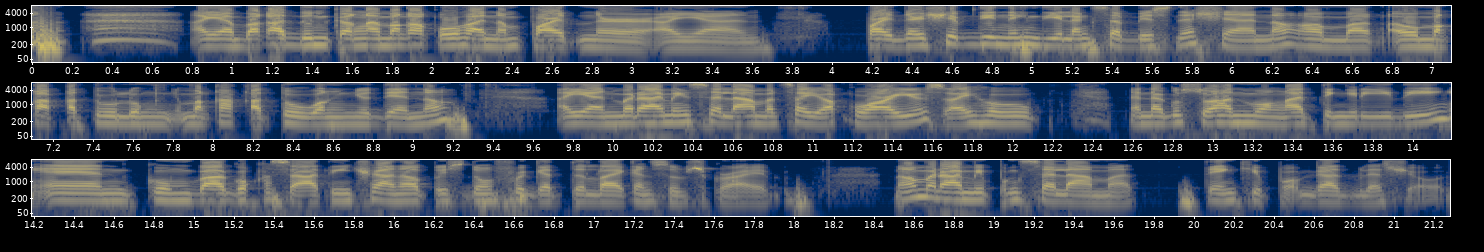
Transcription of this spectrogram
Ayan, baka dun ka nga makakuha ng partner. Ayan. Partnership din hindi lang sa business yan, no? O, ma- o makakatulong, makakatuwang nyo din, no? Ayan, maraming salamat sa iyo, Aquarius. I hope na nagustuhan mo ang ating reading. And kung bago ka sa ating channel, please don't forget to like and subscribe. No, marami pong salamat. Thank you po. God bless you all.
